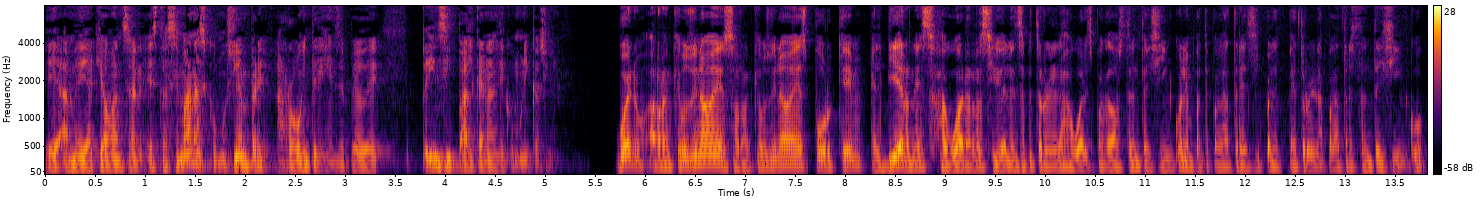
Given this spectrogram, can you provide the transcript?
eh, a medida que avanzan estas semanas, como siempre, arroba inteligencia POD, principal canal de comunicación. Bueno, arranquemos de una vez, arranquemos de una vez porque el viernes Jaguares recibió al Ence Petrolera, Jaguares paga 2.35, el empate paga 3 y Petrolera paga 3.35.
